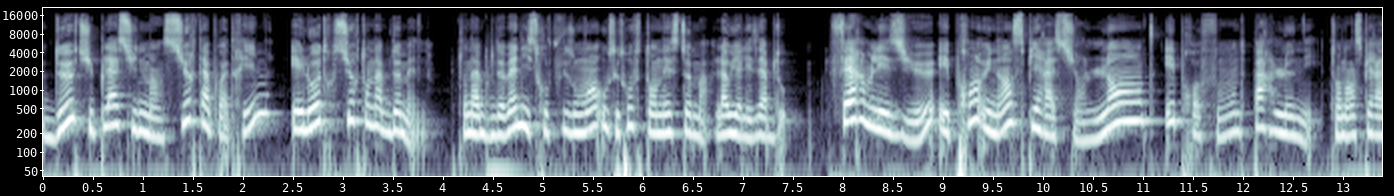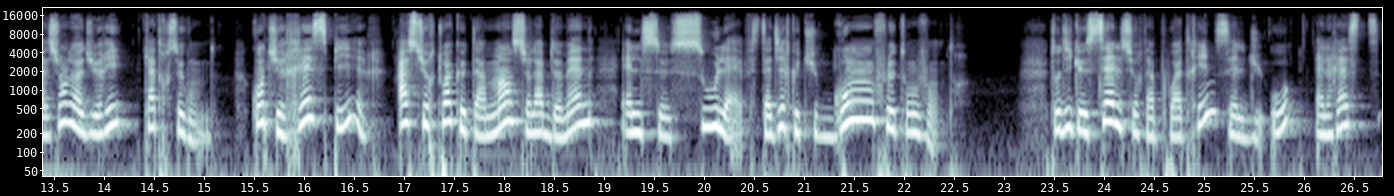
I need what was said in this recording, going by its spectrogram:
2. Tu places une main sur ta poitrine et l'autre sur ton abdomen. Ton abdomen, il se trouve plus ou moins où se trouve ton estomac, là où il y a les abdos. Ferme les yeux et prends une inspiration lente et profonde par le nez. Ton inspiration doit durer 4 secondes. Quand tu respires, assure-toi que ta main sur l'abdomen, elle se soulève, c'est-à-dire que tu gonfles ton ventre. Tandis que celle sur ta poitrine, celle du haut, elle reste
